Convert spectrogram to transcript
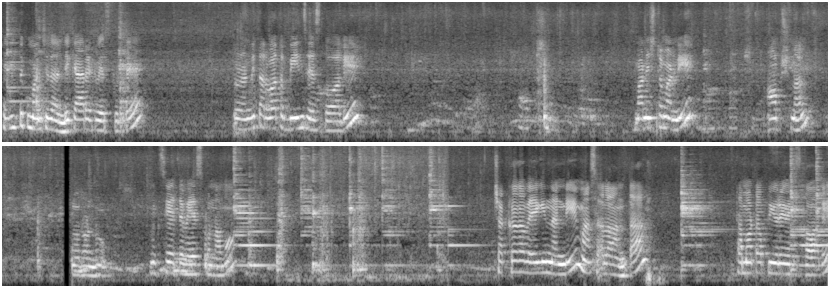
హెల్త్కి మంచిదండి క్యారెట్ వేసుకుంటే. చూడండి తర్వాత బీన్స్ వేసుకోవాలి. మన ఇష్టం అండి ఆప్షనల్. రెండు మిక్సీ అయితే వేసుకున్నాము. చక్కగా వేగిందండి మసాలా అంతా. టమాటా ప్యూరీ వేసుకోవాలి.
